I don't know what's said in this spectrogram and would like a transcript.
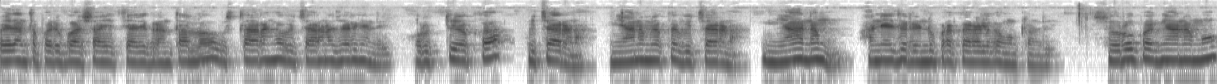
వేదాంత పరిభాష ఇత్యాది గ్రంథాల్లో విస్తారంగా విచారణ జరిగింది. వృత్తి యొక్క విచారణ జ్ఞానం యొక్క విచారణ జ్ఞానం అనేది రెండు ప్రకారాలుగా ఉంటుంది. స్వరూప జ్ఞానము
